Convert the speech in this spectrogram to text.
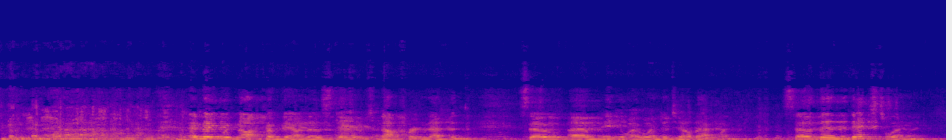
and they would not come down those stairs, not for nothing. So um, anyway, I wanted to tell that one. So then the next one,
